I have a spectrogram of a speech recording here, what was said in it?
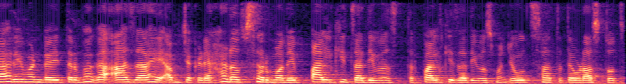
हरी मंडळी तर बघा आज आहे आमच्याकडे हडपसरमध्ये पालखीचा दिवस. तर पालखीचा दिवस म्हणजे उत्साह तर तेवढा असतोच.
